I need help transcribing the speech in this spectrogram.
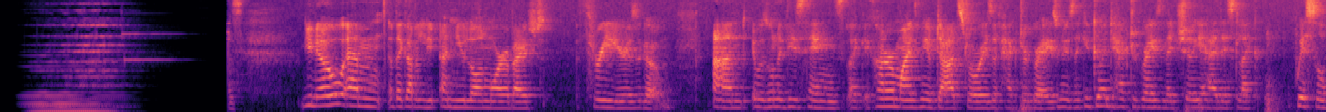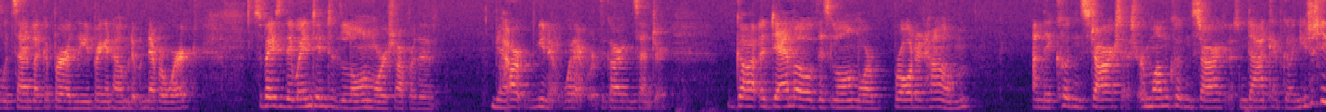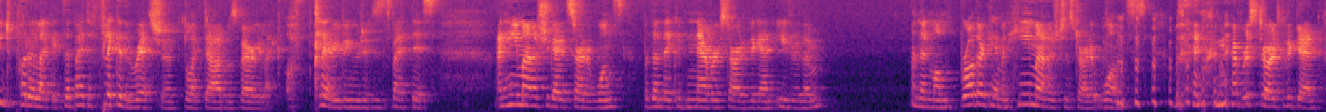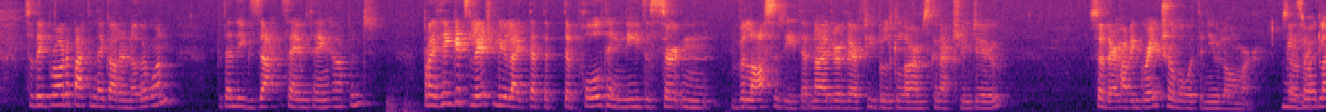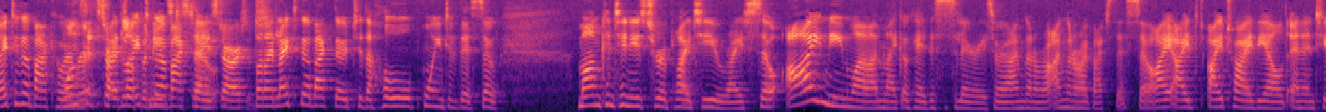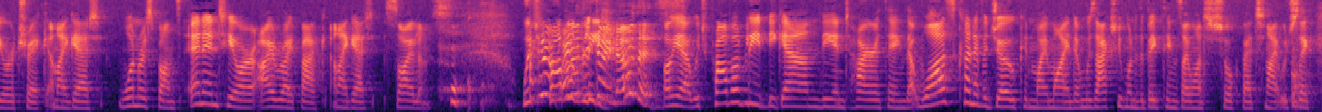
You know, um, they got a, a new lawnmower about three years ago. And it was one of these things, like, it kind of reminds me of dad's stories of Hector Grey's. When he was like, you'd go into Hector Grey's and they'd show you how this, like, whistle would sound like a bird and then you'd bring it home and it would never work. So basically, they went into the lawnmower shop or the, Yeah. you know, whatever, the garden centre, got a demo of this lawnmower, brought it home, and they couldn't start it, or mum couldn't start it, and dad kept going, you just need to put it like, it's about the flick of the wrist. And like, dad was very like, oh, Claire, you're being ridiculous, it's about this. And he managed to get it started once, but then they could never start it again, either of them. And then mum's brother came and he managed to start it once, but then could never start it again. So they brought it back and they got another one, but then the exact same thing happened. But I think it's literally like that. The, the pole thing needs a certain velocity that neither of their feeble little arms can actually do. So they're having great trouble with the new lawnmower. Okay, so like, I'd like to go back. However, once it starts I'd like up, to it go needs to stay though, started. But I'd like to go back though to the whole point of this. So, mom continues to reply to you, right? So I, meanwhile, I'm like, okay, this is hilarious. Right, I'm gonna, I'm gonna write back to this. So I, I, I try the old NNTR trick, and I get one response, NNTR. I write back, and I get silence. Which I don't- I probably I know this. Oh yeah, which probably began the entire thing. That was kind of a joke in my mind, and was actually one of the big things I wanted to talk about tonight. Which is like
